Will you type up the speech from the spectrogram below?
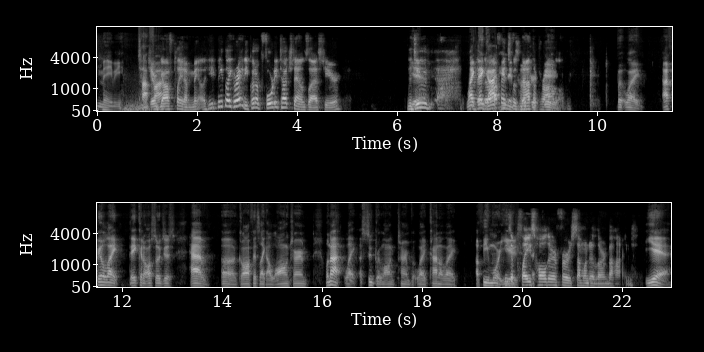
Maybe. top Jared five. Goff played a ma- he, he played great. He put up 40 touchdowns last year. The Yeah. dude, ah, Like, the- they the got offense was not the Hooker, too. problem. but like I feel like they could also just have uh Goff as like a long term. Well, not like a super long term, but like kind of like a few more years. He's a placeholder for someone to learn behind. Yeah,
